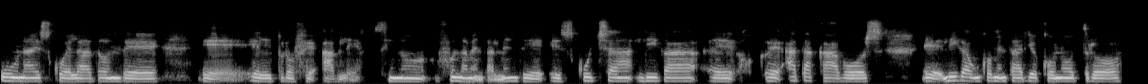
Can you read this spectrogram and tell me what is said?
una escuela donde eh, el profe hable, sino fundamentalmente escucha, liga, eh, eh eh, liga un comentario con otro,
